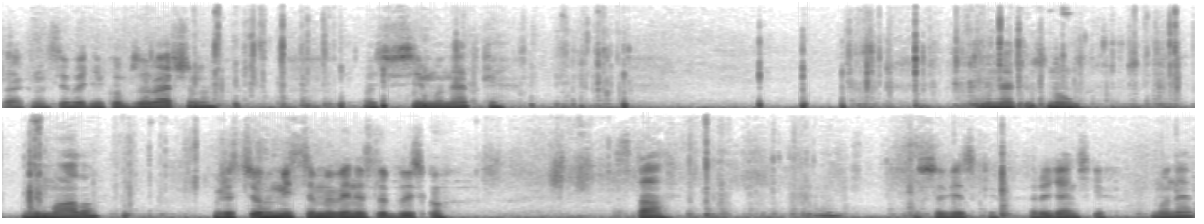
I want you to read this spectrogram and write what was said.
Так, на сьогодні коп завершено. Ось всі монетки. Монеток знову немало. Вже з цього місця ми винесли близько 100 совєтських радянських монет.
